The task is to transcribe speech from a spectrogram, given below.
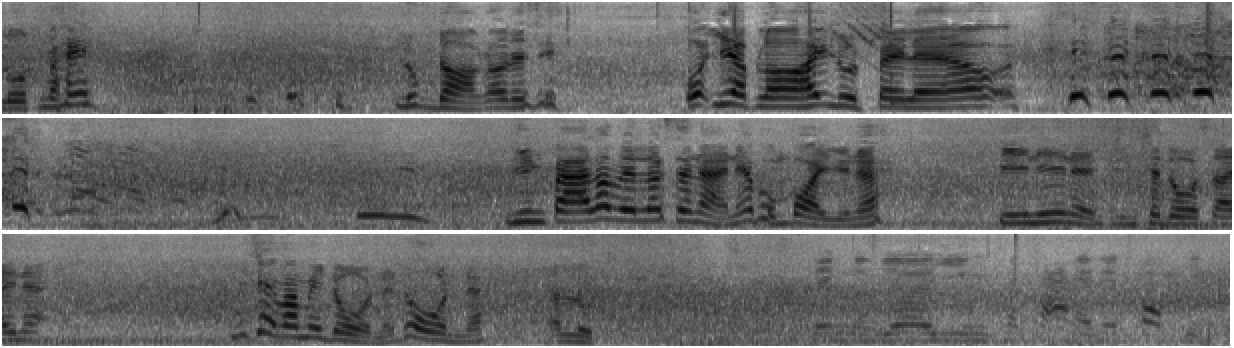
หลุดไหม ลูกดอกเราดูสิ โอ้เรียบร้อยหลุดไปแล้ว ยิงปลาแล้วเป็นลักษณะเนี้ยผมบ่อยอยู่นะ ปีนี้เนี่ยยิงชะโดไซส์เนี่ย ไม่ใช่ว่าไม่โดนนะ โดนนะแต่หลุดเล่นอย่างเยอะยิงข้างๆไอ้เนี่ยชอบติดไป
